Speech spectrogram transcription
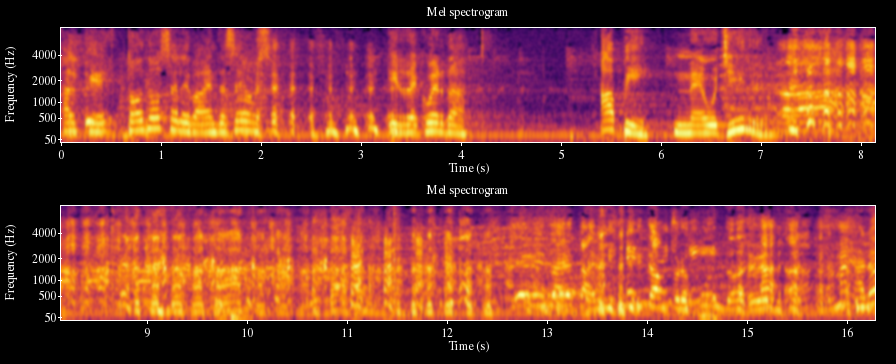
al que todo se le va en deseos. Y recuerda, Api Neujir. Qué mensaje tan lindo y tan profundo, de verdad. ¿Aló?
